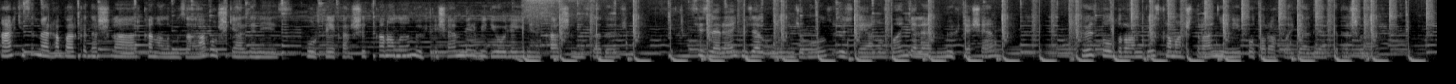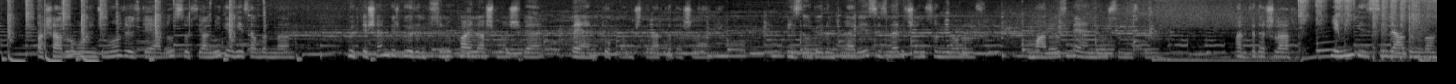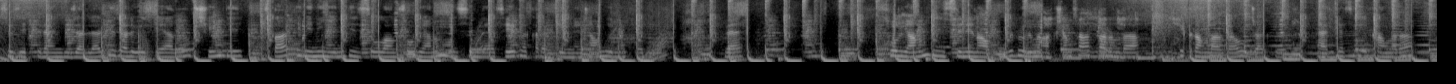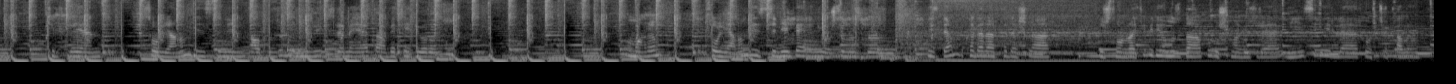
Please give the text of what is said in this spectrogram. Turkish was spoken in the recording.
Herkese merhaba arkadaşlar. Kanalımıza hoş geldiniz. Ortaya Karışık kanalı muhteşem bir video ile yine karşınızdadır. Sizlere güzel oyuncumuz Özge Yağız'dan gelen muhteşem, göz dolduran, göz kamaştıran yeni fotoğrafla geldi arkadaşlar. Başarılı oyuncumuz Özge Yağız sosyal medya hesabından muhteşem bir görüntüsünü paylaşmış ve beğeni toplamıştır arkadaşlar. Biz de o görüntüleri sizler için sunuyoruz. Umarız beğeniyorsunuzdur. Arkadaşlar, Yemin dizisiyle adından söz ettiren Güzeller Güzeli Özge şimdi Star TV'nin yeni dizisi olan Solya'nın dizisinde Sevme karakterine can vermektedir. Ve Solya'nın dizisinin 6. bölümü akşam saatlerinde ekranlarda olacaktır. Herkesi ekranlara kilitleyen Solya'nın dizisinin 6. bölümünü izlemeye davet ediyoruz. Umarım Solya'nın dizisini beğeniyorsunuzdur. Bizden bu kadar arkadaşlar. Bir sonraki videomuzda buluşmak üzere. İyi seyirler. Hoşçakalın.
